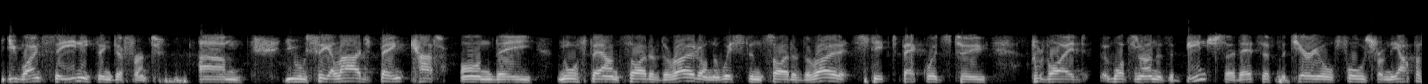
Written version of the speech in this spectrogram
you won't see anything different. Um, you will see a large bank cut on the northbound side of the road, on the western side of the road. It's stepped backwards to provide what's known as a bench. So that's if material falls from the upper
